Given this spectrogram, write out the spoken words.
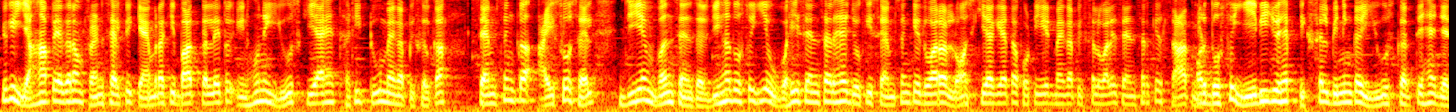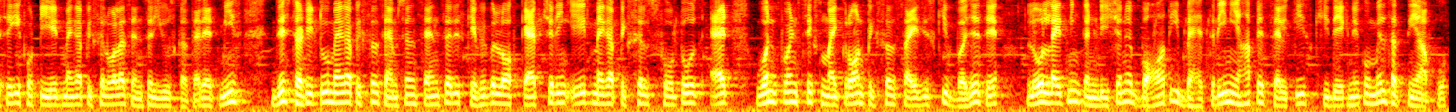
क्योंकि यहाँ पे अगर हम फ्रंट सेल्फी कैमरा की बात कर ले तो इन्होंने यूज़ किया है 32 मेगापिक्सल का सैमसंग का ISOCELL G M one sensor जी हाँ दोस्तों, ये वही सेंसर है जो कि सैमसंग के द्वारा लॉन्च किया गया था 48 मेगापिक्सल वाले सेंसर के साथ और दोस्तों, ये भी जो है पिक्सल बिनिंग का यूज़ करते हैं, जैसे कि 48 मेगापिक्सल वाला सेंसर यूज़ करता है। That means this 32 megapixel Samsung sensor is capable of capturing 8 megapixels photos at 1.6 micron pixel size इसकी वजह से लो लाइटनिंग कंडीशन में बहुत ही बेहतरीन यहाँ पे सेल्फीज की देखने को मिल सकती हैं आपको।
